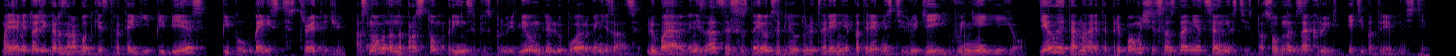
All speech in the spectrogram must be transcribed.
Моя методика разработки стратегии PBS, People-Based Strategy, основана на простом принципе, справедливом для любой организации. Любая организация создается для удовлетворения потребностей людей вне ее. Делает она это при помощи создания ценностей, способных закрыть эти потребности.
